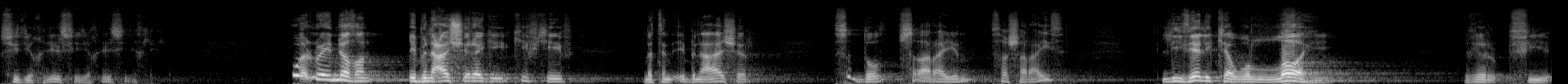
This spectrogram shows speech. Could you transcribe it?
سيدي خليل سيدي خليل سيدي خليل. وين نظن ابن عاشر كيف كيف؟ مثلا ابن عاشر صدو صغارين ثشرعيث لذلك والله غير في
